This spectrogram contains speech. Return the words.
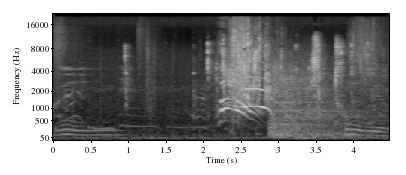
아이 죽통 그냥.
